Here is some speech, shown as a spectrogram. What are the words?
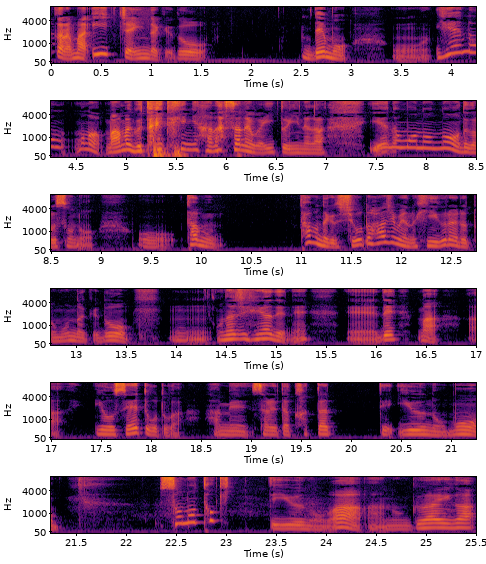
だからまあいいっちゃいいんだけどでも家のものは、まあ、あんまり具体的に話さない方がいいと言いながら家のもののだからその多分多分だけど仕事始めの日ぐらいだと思うんだけど、うん、同じ部屋でね、えー、でまあ陽性ってことが判明された方っていうのもその時っていうのはあの具合が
